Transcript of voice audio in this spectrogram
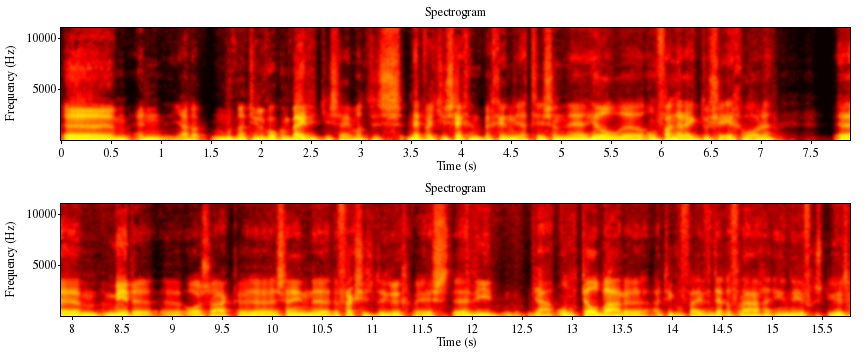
Ehm, en ja, dat moet natuurlijk ook een bijtje zijn, want het is net wat je zegt in het begin. Ja, het is een eh, heel eh, omvangrijk dossier geworden. Um, mede uh, oorzaken zijn de fracties natuurlijk geweest, die ja, ontelbare artikel 35 vragen in heeft gestuurd.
